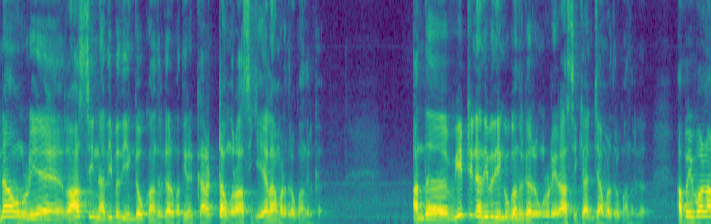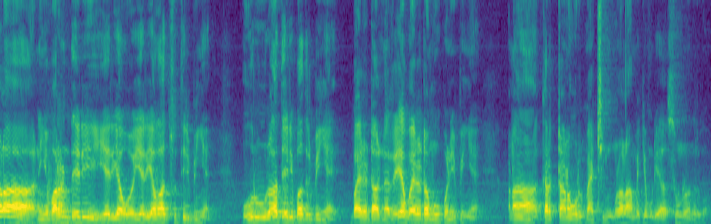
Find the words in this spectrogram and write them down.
ஏன்னா அவங்களுடைய ராசியின் அதிபதி எங்கே உட்காந்துருக்காரு பார்த்தீங்கன்னா கரெக்டாக அவங்க ராசிக்கு ஏழாம் இடத்துல உட்காந்துருக்கார் அந்த வீட்டின் அதிபதி எங்கே உட்காந்துருக்காரு உங்களுடைய ராசிக்கு அஞ்சாம் இடத்துல உட்காந்துருக்காரு அப்போ இவ்வளோ நாளாக நீங்கள் வரன் தேடி ஏரியாவோ ஏரியாவாக சுற்றிருப்பீங்க ஊர் ஊராக தேடி பார்த்துருப்பீங்க. பயோடேட்டா நிறையா பயோடேட்டா மூவ் பண்ணியிருப்பீங்க ஆனால் கரெக்டான ஒரு மேட்சிங் உங்களால் அமைக்க முடியாத சூழ்நிலை வந்திருக்கும்.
